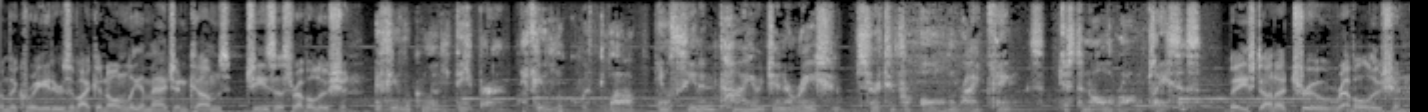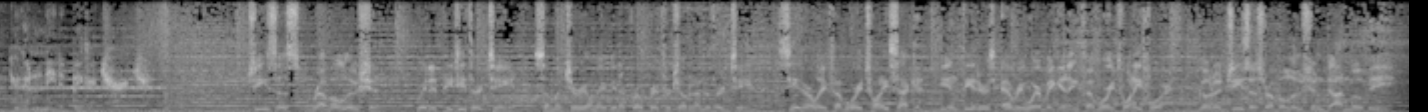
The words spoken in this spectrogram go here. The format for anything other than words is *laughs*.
From the creators of I Can Only Imagine comes Jesus Revolution. If you look a little deeper, if you look with love, you'll see an entire generation searching for all the right things, just in all the wrong places. Based on a true revolution. You're going to need a bigger church. Jesus Revolution. Rated PG 13. Some material may be inappropriate for children under 13. See it early February 22nd. In theaters everywhere beginning February 24th. Go to JesusRevolution.movie.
